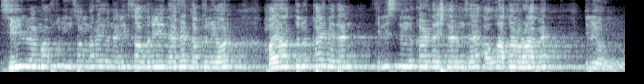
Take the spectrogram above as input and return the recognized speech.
Sivil ve mahzun insanlara yönelik saldırıyı nefretle kınıyor, hayatını kaybeden Filistinli kardeşlerimize Allah'tan rahmet diliyorum.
